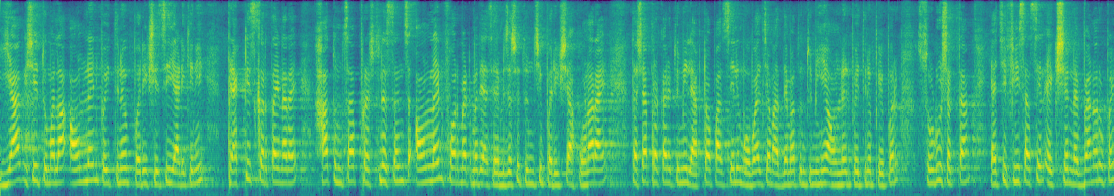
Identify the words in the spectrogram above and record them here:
याविषयी तुम्हाला ऑनलाईन पद्धतीनं परीक्षेची या ठिकाणी प्रॅक्टिस करता येणार आहे. हा तुमचा प्रश्नसंच ऑनलाईन फॉर्मॅटमध्ये असेल. म्हणजे जसं तुमची परीक्षा होणार आहे तशा प्रकारे तुम्ही लॅपटॉप असेल मोबाईलच्या माध्यमातून तुम्ही हे ऑनलाईन पद्धतीने पेपर सोडू शकता. याची फीस असेल एकशे नव्याण्णव रुपये.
